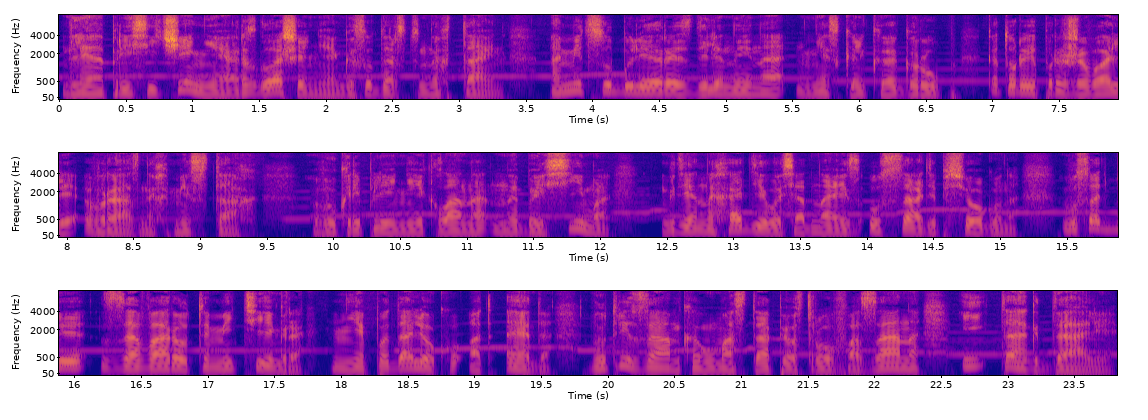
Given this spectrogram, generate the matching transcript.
Для пресечения разглашения государственных тайн амицу были разделены на несколько групп, которые проживали в разных местах. В укреплении клана Небесима где находилась одна из усадеб сёгуна, в усадьбе за воротами Тигра, неподалеку от Эда, внутри замка у моста Пёстрого фазана и так далее.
